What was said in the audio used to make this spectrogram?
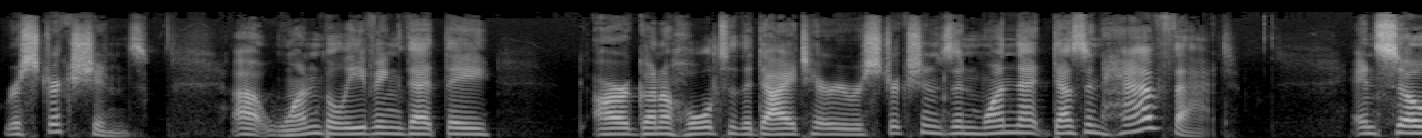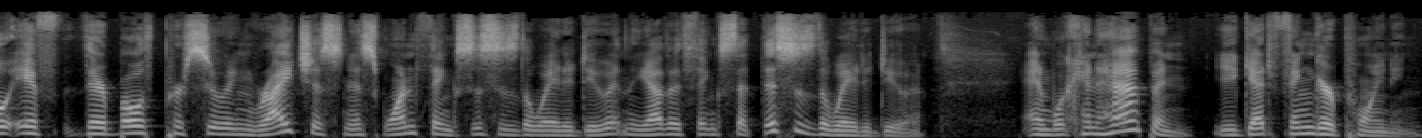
restrictions. Uh, one believing that they are going to hold to the dietary restrictions, and one that doesn't have that. And so, if they're both pursuing righteousness, one thinks this is the way to do it, and the other thinks that this is the way to do it. And what can happen? You get finger pointing.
